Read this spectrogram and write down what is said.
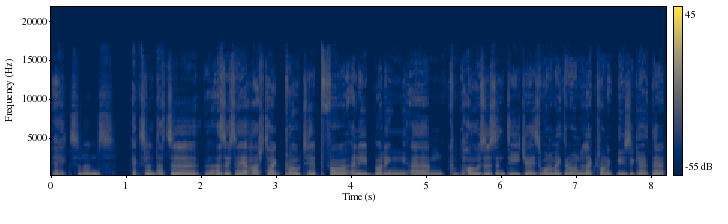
Excellent. Excellent. That's a, as I say, a hashtag pro tip for any budding um, composers and DJs who want to make their own electronic music out there.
